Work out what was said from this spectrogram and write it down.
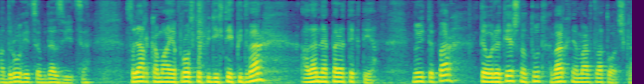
а другий це буде звідси. Солярка має просто підійти під верх, але не перетекти. Ну і тепер теоретично тут верхня мертва точка.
